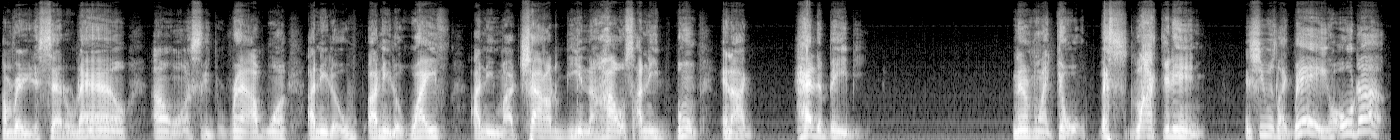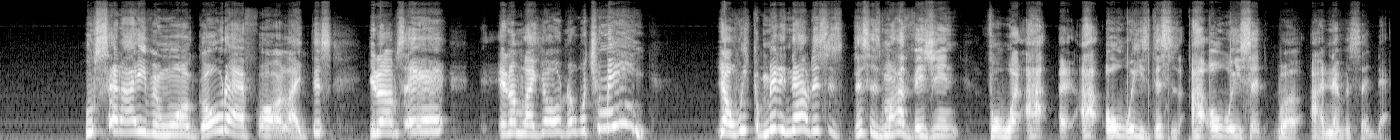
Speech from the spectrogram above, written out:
I'm ready to settle down. I don't want to sleep around. I want I need a I need a wife. I need my child to be in the house. I need boom. And I had a baby. And then I'm like, yo, let's lock it in. And she was like, hey, hold up. Who said I even want to go that far like this? You know what I'm saying? And I'm like, yo, no, what you mean? Yo, we committed now. This is this is my vision for what I I- always this is I always said. Well, I never said that.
